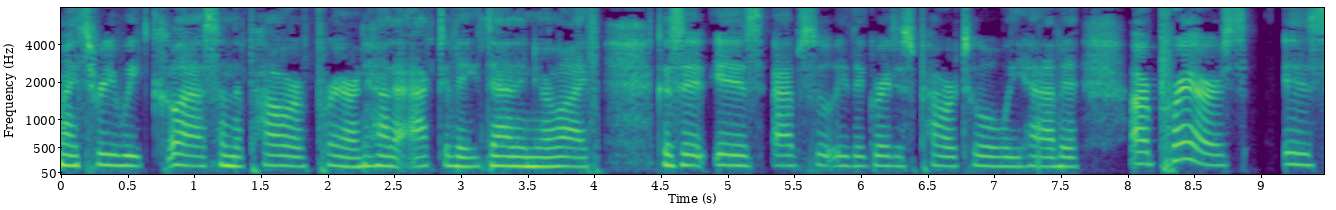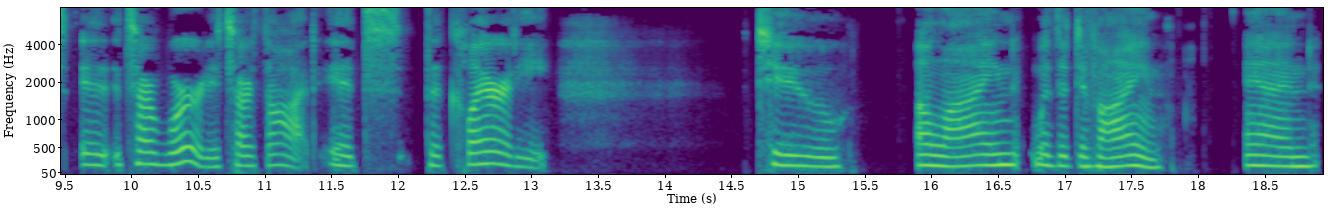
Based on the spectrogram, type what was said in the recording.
my three week class on the power of prayer and how to activate that in your life. Because it is absolutely the greatest power tool we have. Our prayers is, it's our word, it's our thought, it's the clarity to align with the divine. And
